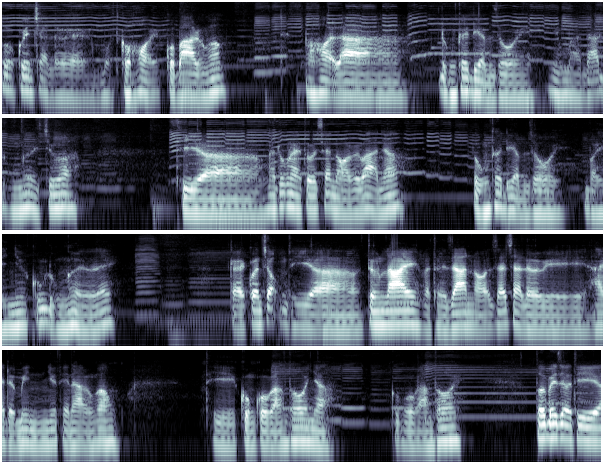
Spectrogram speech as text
Tôi quên trả lời một câu hỏi của bà đúng không? Nó hỏi là đúng thời điểm rồi nhưng mà đã đúng người chưa? Thì uh, ngay lúc này tôi sẽ nói với bà nhé đúng thời điểm rồi và hình như cũng đúng người rồi đấy. Cái quan trọng thì uh, tương lai và thời gian nó sẽ trả lời hai đứa mình như thế nào đúng không? Thì cùng cố gắng thôi nhở cùng cố gắng thôi. Tôi bây giờ thì uh,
